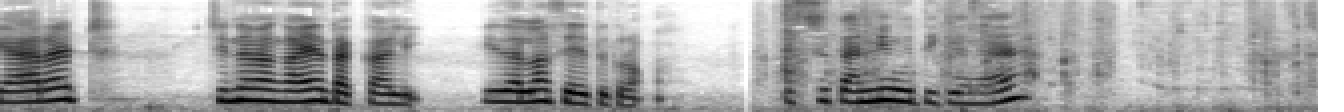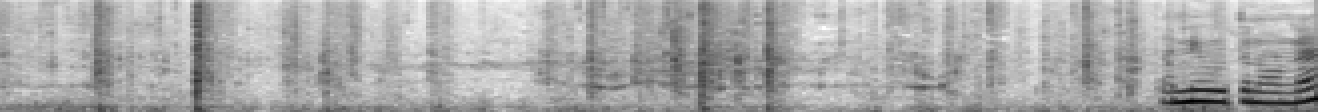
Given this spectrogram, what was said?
கேரட் சின்ன வெங்காயம் தக்காளி இதெல்லாம் சேர்த்துக்கிறோம். ஃபஸ்ட்டு தண்ணி ஊற்றிக்கோங்க தண்ணி ஊற்றினோடனே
